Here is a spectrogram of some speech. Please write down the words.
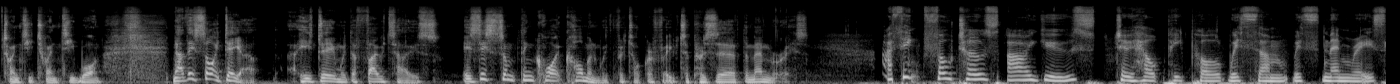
2021. Now, this idea he's doing with the photos is this something quite common with photography to preserve the memories? I think photos are used to help people with um, with memories.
